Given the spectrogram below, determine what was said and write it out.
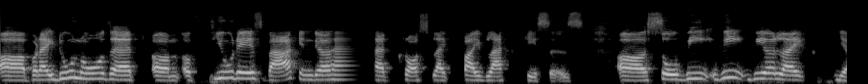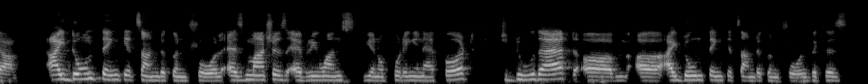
Uh, but I do know that um, a few days back, India had crossed like five lakh cases. Uh, so we we we are like, yeah, I don't think it's under control as much as everyone's you know putting in effort to do that. Um, uh, I don't think it's under control because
